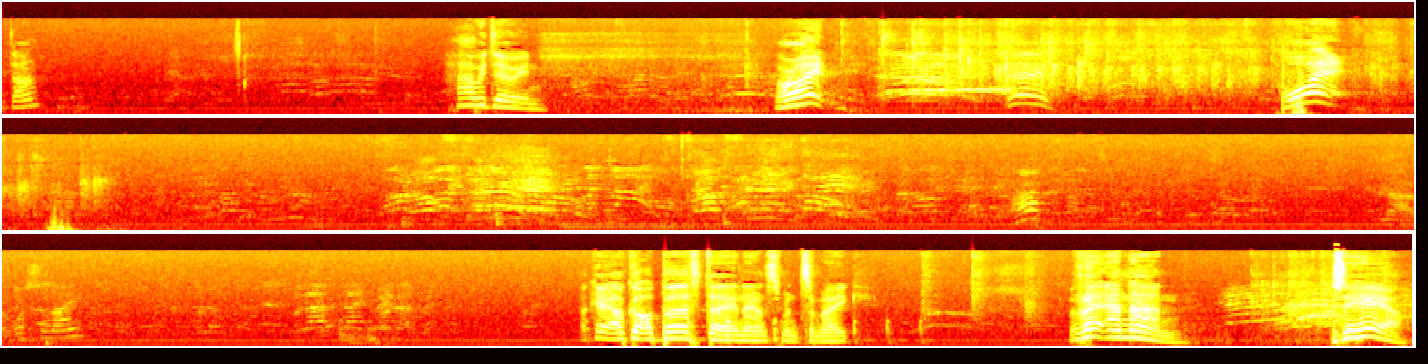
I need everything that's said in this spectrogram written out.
right, done. How are we doing? All right? Good. What? Okay, I've got a birthday announcement to make. Re'anan. Is he here?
